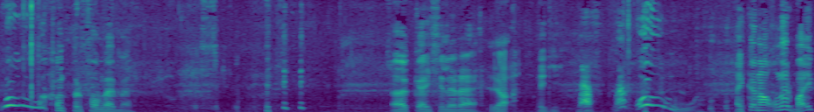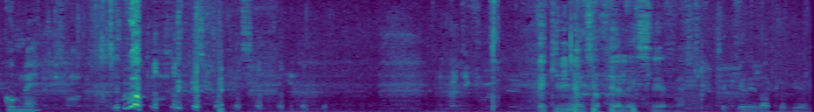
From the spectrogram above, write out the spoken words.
Woe, amper van mij, my. okay, is julle reg? Ja. Kykie. Waf, waf, woe. Hy kan daar onder bykom, né? Kyk, hierdie ding sal vir jou les leer. Check hierdie lekker been.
